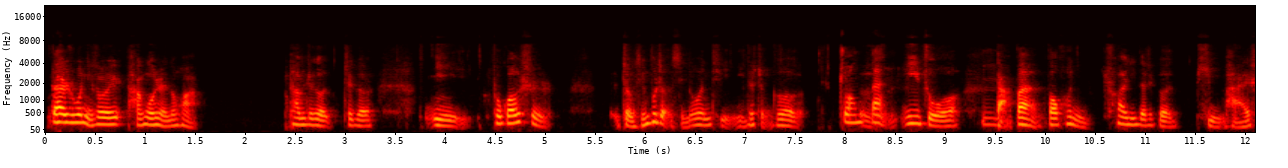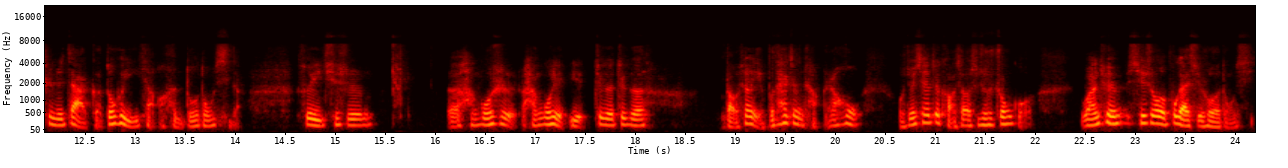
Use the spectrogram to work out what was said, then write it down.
但是如果你作为韩国人的话，他们这个这个，你不光是整形不整形的问题，你的整个。装扮、衣着、打扮，包括你穿衣的这个品牌，甚至价格，都会影响很多东西的。所以其实，呃，韩国是韩国也也这个这个导向也不太正常。然后我觉得现在最搞笑的是，就是中国完全吸收了不该吸收的东西，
